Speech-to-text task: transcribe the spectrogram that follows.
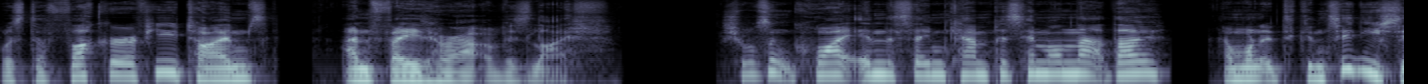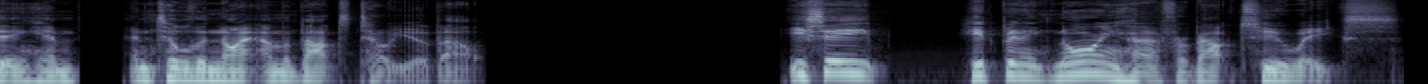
was to fuck her a few times and fade her out of his life. She wasn't quite in the same camp as him on that though, and wanted to continue seeing him until the night I'm about to tell you about. You see, he'd been ignoring her for about two weeks,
